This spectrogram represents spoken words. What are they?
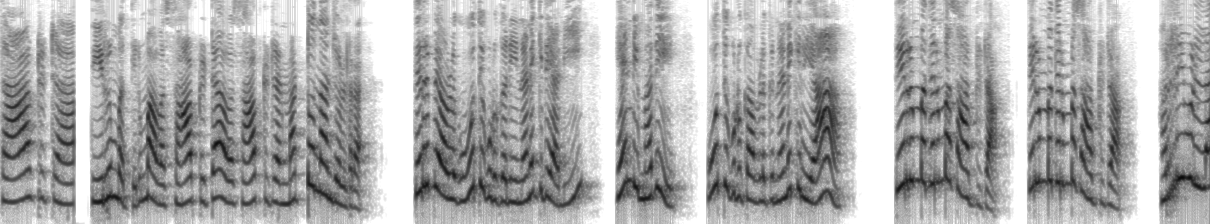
சாப்பிட்டுட்டா. திரும்ப திரும்ப அவ சாப்பிட்டுட்டா அவ சாப்பிட்டுட்டான்னு மட்டும் தான் சொல்ற. திருப்பி அவளுக்கு ஊத்தி கொடுக்க நீ நினைக்கிறியாடி? ஏண்டி மதி ஊத்தி கொடுக்க அவளுக்கு நினைக்கிறியா? திரும்ப திரும்ப சாப்பிட்டுட்டா. திரும்ப திரும்ப சாப்பிட்டுட்டா. அறிவில்ல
